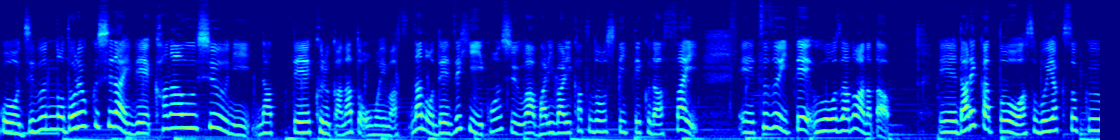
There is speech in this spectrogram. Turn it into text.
構自分の努力次第で叶う週になってくるかなと思います。なので、ぜひ今週はバリバリ活動していってください。えー、続いて、魚座のあなた。えー、誰かと遊ぶ約束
